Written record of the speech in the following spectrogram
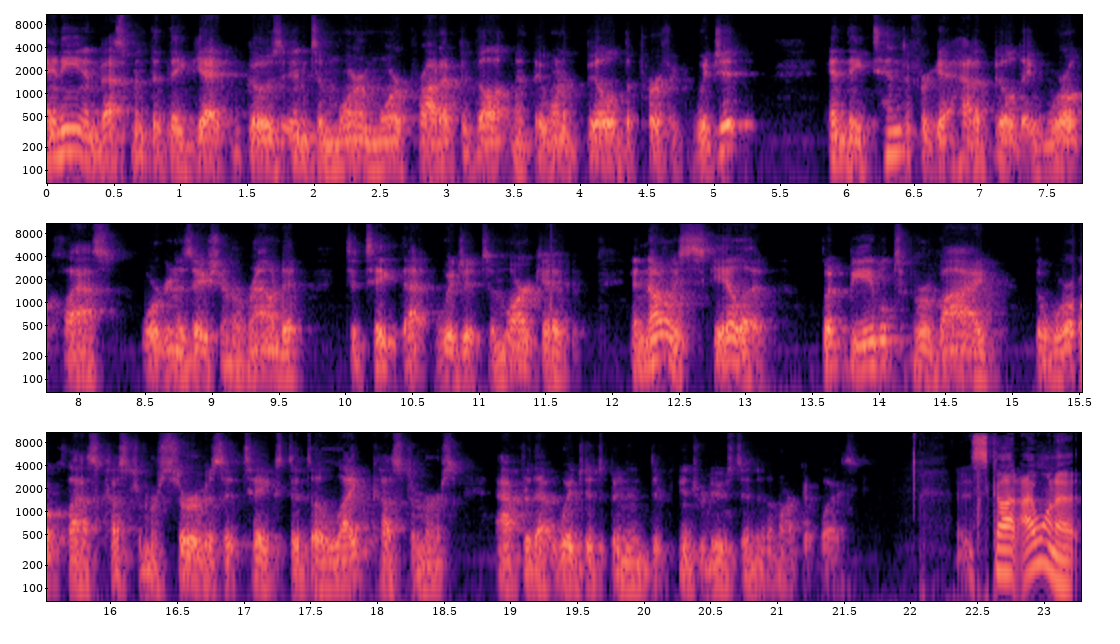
any investment that they get goes into more and more product development. They want to build the perfect widget, and they tend to forget how to build a world class organization around it to take that widget to market and not only scale it, but be able to provide the world class customer service it takes to delight customers after that widget's been in- introduced into the marketplace. Scott, I want to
